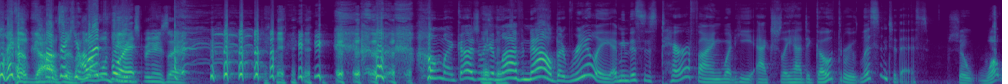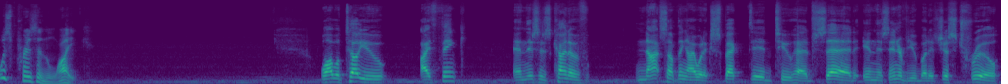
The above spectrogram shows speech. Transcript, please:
Like, oh, God I'll take says, your word for you it. experience that. oh my gosh, we can laugh now, but really, I mean, this is terrifying what he actually had to go through. Listen to this. So, what was prison like? Well, I will tell you, I think, and this is kind of not something I would expected to have said in this interview, but it's just true.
